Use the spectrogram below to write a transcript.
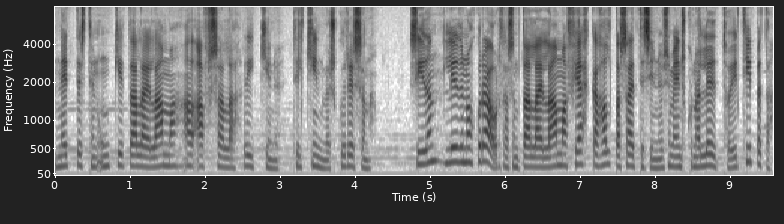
neittist hinn ungi Dalai Lama að afsala ríkinu til kínversku risana. Síðan liði nokkur ár þar sem Dalai Lama fjekk að halda sæti sínu sem eins konar leðtói í Tíbeta.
